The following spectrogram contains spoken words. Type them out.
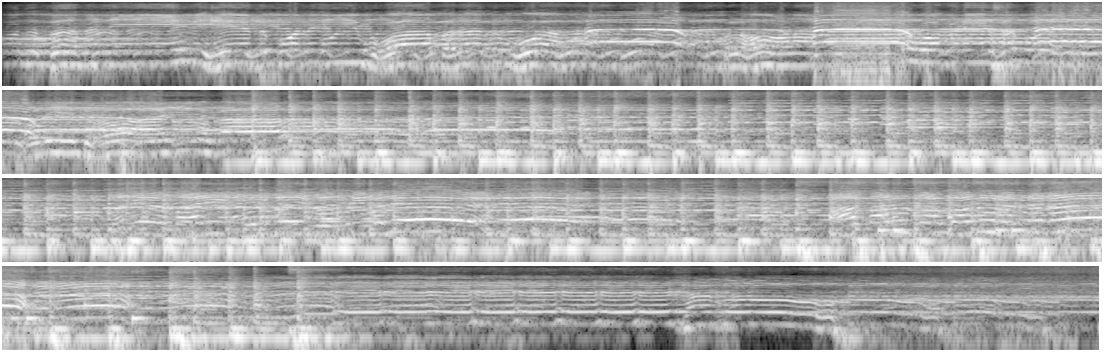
ધનની વેદ કોની ભુવા ભરત ભુવા. લોણા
